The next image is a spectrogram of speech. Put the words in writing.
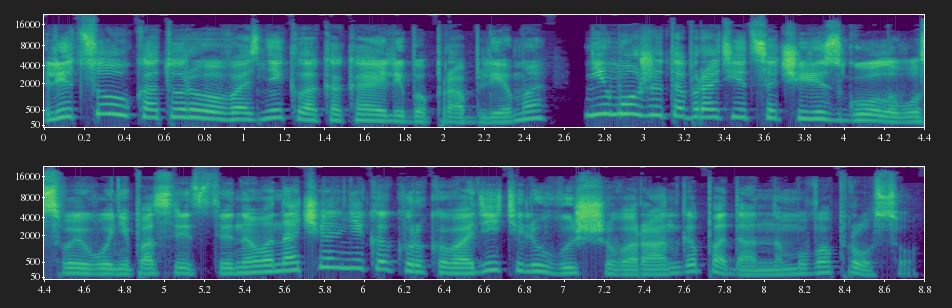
Лицо, у которого возникла какая-либо проблема, не может обратиться через голову своего непосредственного начальника к руководителю высшего ранга по данному вопросу.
